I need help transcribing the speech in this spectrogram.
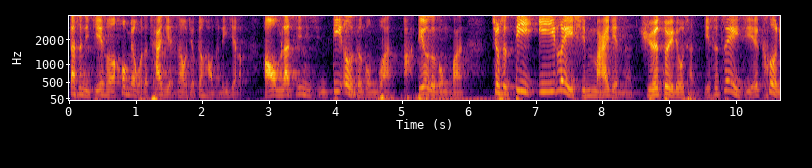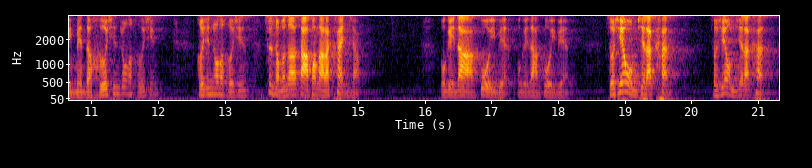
但是你结合后面我的拆解之后，就更好的理解了。好，我们来进行第二个公关啊，第二个公关。就是第一类型买点的绝对流程，也是这一节课里面的核心中的核心。核心中的核心是什么呢？大家放大来看一下，我给大家过一遍，我给大家过一遍。首先，我们先来看首先我们先来看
